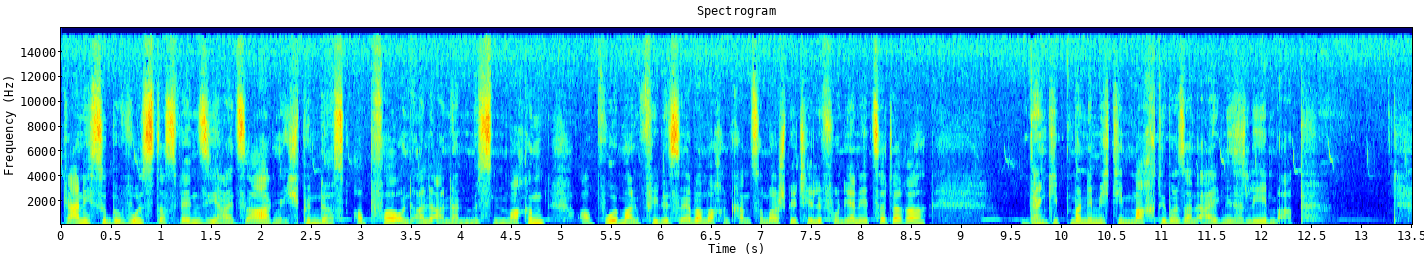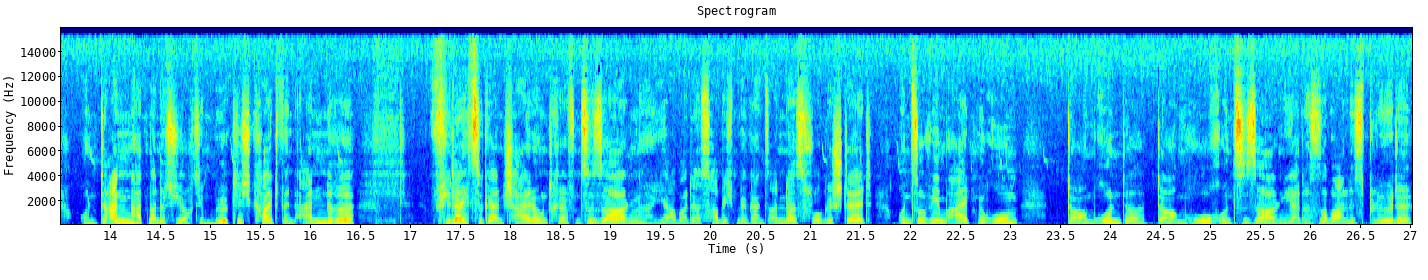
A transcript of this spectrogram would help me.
gar nicht so bewusst, dass wenn sie halt sagen, ich bin das Opfer und alle anderen müssen machen, obwohl man vieles selber machen kann, zum Beispiel telefonieren etc., dann gibt man nämlich die Macht über sein eigenes Leben ab. Und dann hat man natürlich auch die Möglichkeit, wenn andere vielleicht sogar Entscheidungen treffen, zu sagen, ja, aber das habe ich mir ganz anders vorgestellt. Und so wie im alten Rom, Daumen runter, Daumen hoch und zu sagen, ja, das ist aber alles blöde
